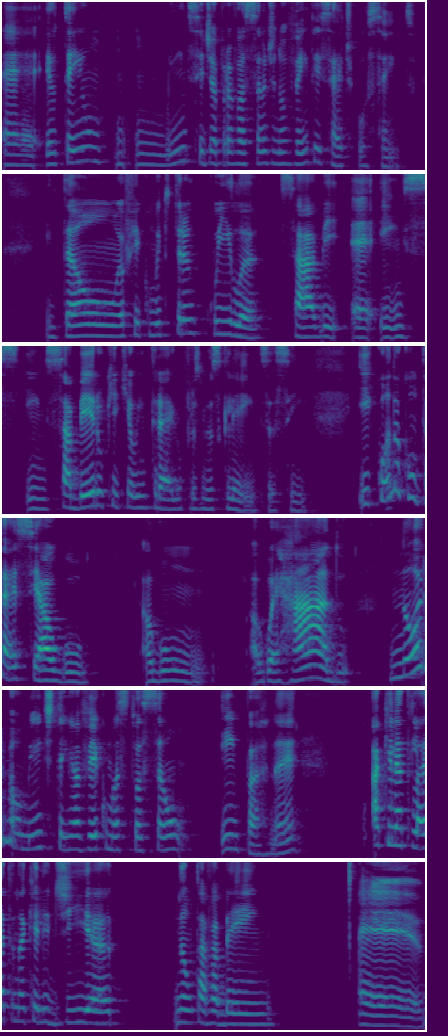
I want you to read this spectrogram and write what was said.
É, eu tenho um, um, índice de aprovação de 97%. Então, eu fico muito tranquila, sabe, é, em, em saber o que, que eu entrego para os meus clientes, assim. E quando acontece algo, algum, algo errado, normalmente tem a ver com uma situação ímpar, né? Aquele atleta naquele dia não estava bem, é,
